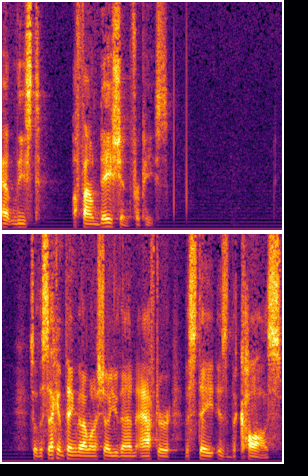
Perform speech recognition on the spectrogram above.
at least a foundation for peace. So, the second thing that I want to show you then after the state is the cause.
